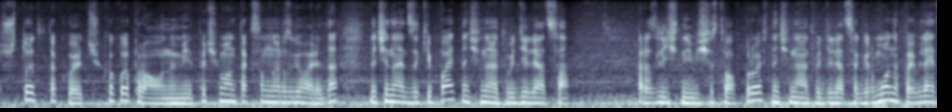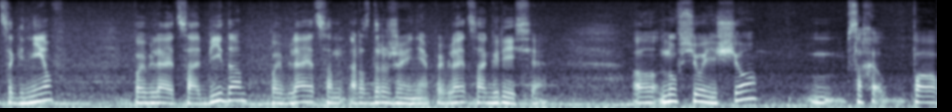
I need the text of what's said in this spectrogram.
что это такое, чё, какое право он имеет, почему он так со мной разговаривает, да? Начинает закипать, начинают выделяться различные вещества в кровь, начинают выделяться гормоны, появляется гнев, появляется обида, появляется раздражение, появляется агрессия. Э, но все еще по,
